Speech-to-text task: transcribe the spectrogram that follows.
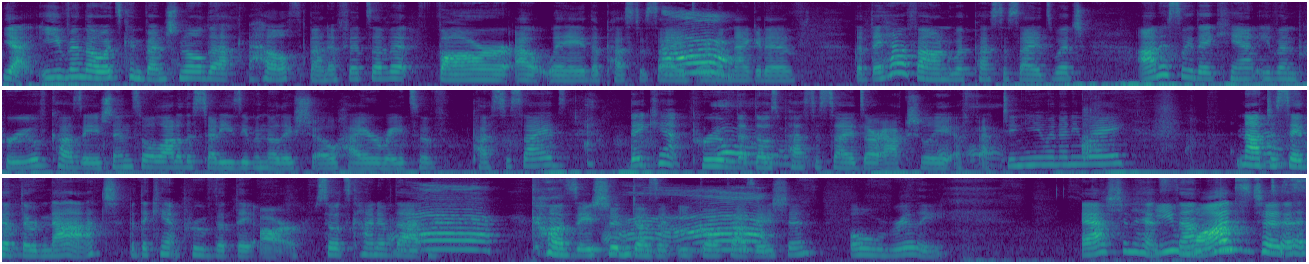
Yeah, even though it's conventional, the health benefits of it far outweigh the pesticides or the ah! negative that they have found with pesticides, which honestly they can't even prove causation. So a lot of the studies, even though they show higher rates of pesticides, they can't prove that those ah! pesticides are actually ah! affecting you in any way. Not to say that they're not, but they can't prove that they are. So it's kind of that causation doesn't equal causation. Oh, really? Ashton has He wants to say.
